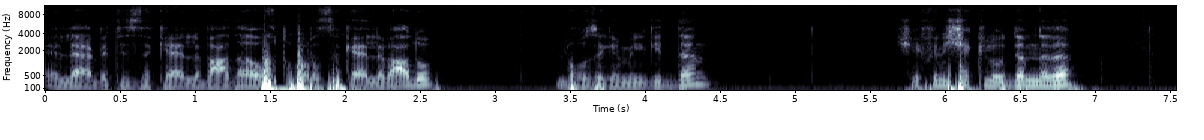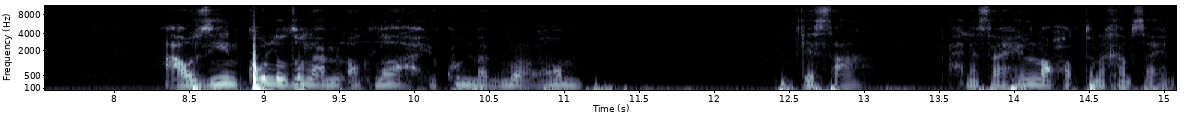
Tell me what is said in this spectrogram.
للعبة الذكاء اللي بعدها واختبار الذكاء اللي بعده. لغز جميل جدا. شايفين الشكل اللي قدامنا ده؟ عاوزين كل ضلع من الأضلاع يكون مجموعهم تسعة. إحنا سهلنا وحطينا خمسة هنا.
